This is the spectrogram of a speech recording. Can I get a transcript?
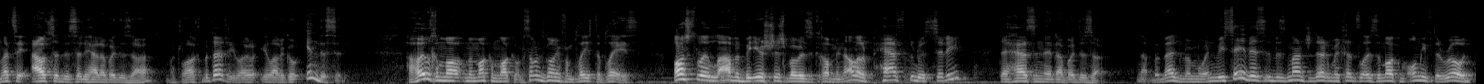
Let's say outside the city had Avodah Zarah, you're allowed to go in the city. If someone's going from place to place, not allowed to pass through a city that has in it zarah. Now, remember, when we say this, it's only if the road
